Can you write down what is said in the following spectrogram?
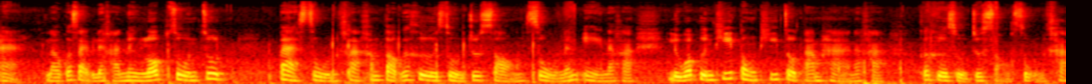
อะเราก็ใส่ไปเลยค่ะ 1 ลบ 80 ค่ะคำตอบก็คือ 0.20 นั่นเองนะคะ หรือว่าพื้นที่ตรงที่โจทย์ตามหานะคะ ก็คือ 0.20 ค่ะ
